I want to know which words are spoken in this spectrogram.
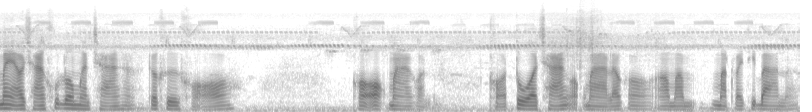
ไม่เอาช้างคู่ร่วมกันช้างฮะก็คือขอ ขอออกมาก่อน ขอตัวช้างออกมาแล้วก็เอามามัดไว้ที่บ้านนะ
